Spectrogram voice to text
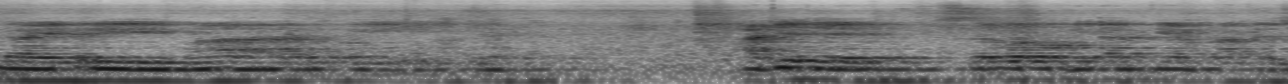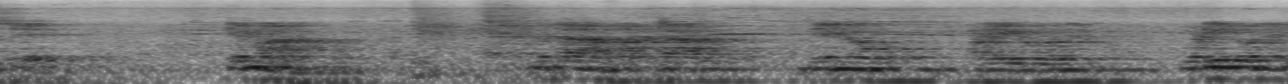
ગાયત્રી આજે જે સર્વરો જ્ઞાન કેમ્પ રાખેલ છે, તેમાં બધા માતા બહેનો, ભાઈઓ વડીલોને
